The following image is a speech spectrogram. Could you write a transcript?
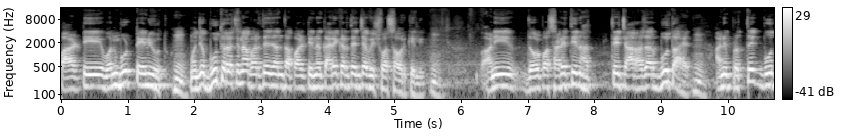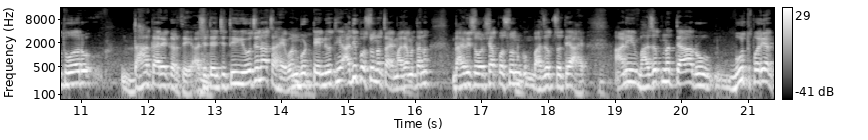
Party one booth ten youth. म्हणजे बूथ रचना भारतीय जनता पार्टीनं कार्यकर्त्यांच्या विश्वासावर केली. आणि जवळपास साडेतीन ते चार हजार बूथ आहेत. आणि प्रत्येक बूथवर दहा कार्यकर्ते अशी त्यांची ती योजनाच आहे. वन बूथ टेन युथ ही आधीपासूनच आहे. माझ्या मतानं दहावीस वर्षापासून भाजपचं ते आहे. आणि भाजपनं त्या रू बूथपर्यंत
